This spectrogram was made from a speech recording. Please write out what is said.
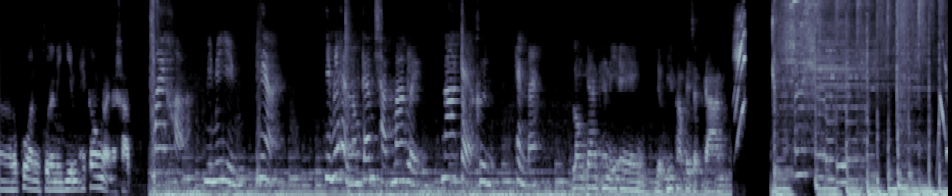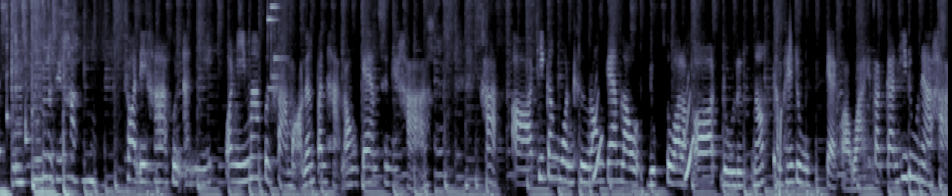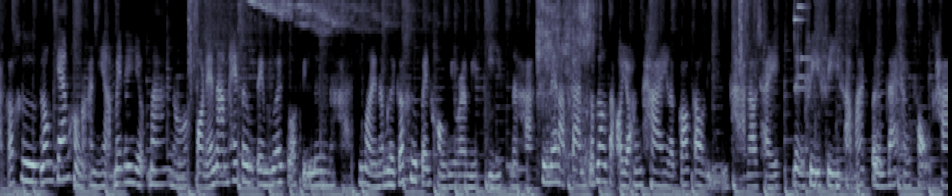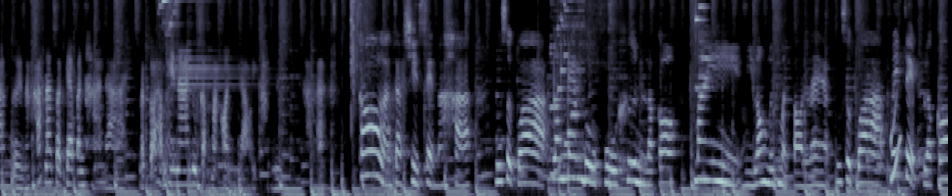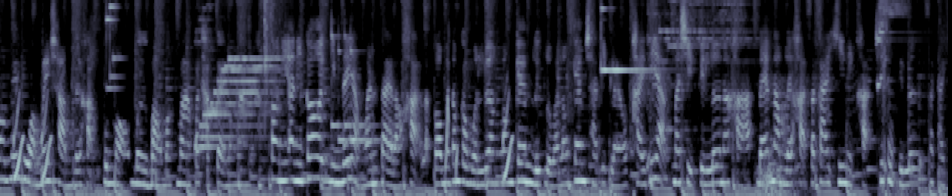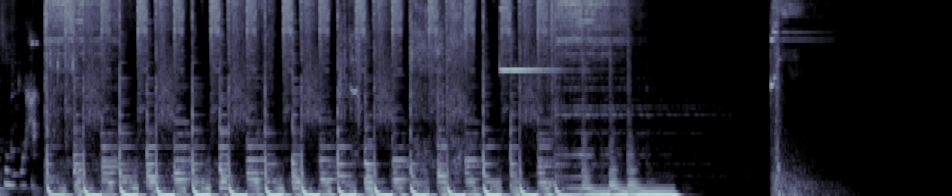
อ่อรบกวนคุณอันนี้ยิ้มให้กล้องหน่อยนะครับ ไม่ค่ะ นี่ไม่ยิ้ม เนี่ย ยิ้มแล้วเห็นรองแก้มชัดมากเลย หน้าแก่ขึ้น เห็นไหมลองแก้มแค่นี้เอง เดี๋ยวพี่พาไปจัดการ สวัสดีค่ะคุณหมอสวัสดีค่ะ คุณอันนี้ วันนี้มาปรึกษาหมอเรื่องปัญหาร่องแก้มใช่ไหมคะ ค่ะที่กังวลคือร่องแก้มเรายุบตัวแล้วก็ดูลึกเนาะทำให้ดูแก่กว่าวัยจากการที่ดูเนี่ยค่ะ ก็คือร่องแก้มของน้องอันนี้ไม่ได้เยอะมากเนาะหมอแนะนำให้เติมเต็มด้วยตัวฟิลเลอร์นะคะ ที่หมอแนะนำเลยก็คือเป็นของ n e u r a m i d e นะคะ ซึ่งได้รับการรับรองจากออยทั้งไทยแล้วก็เกาหลีค่ะ เราใช้1ฟรีฟรีสามารถเติมได้ทั้งสองข้างเลยนะคะ น่าจะแก้ปัญหาได้ แล้วก็ทำให้หน้าดูกลับมาอ่อนเยาว์อีกครั้งหนึ่งค่ะ ก็หลังจากฉีดเสร็จนะคะ รู้สึกว่าร่องแก้มดูฟูขึ้น แล้วก็ไม่มีร่องลึกเหมือนตอนแรก รู้สึกว่าไม่เจ็บแล้วก็ไม่บวมไม่ช้ำเลยค่ะ คุณหมอมือเบามากๆประทับใจมากๆเลยค่ะตอนนี้อันนี้ก็ยิ้มได้อย่างมั่นใจแล้วค่ะ แล้วก็ไม่ต้องกังวลเรื่องร่องแก้มลึกหรือว่าร่องแก้มชัดอีกแล้ว ใครที่อยากมาฉีดฟิลเลอร์นะคะ แนะนำเลยค่ะสกายคลินิกค่ะ ที่ถูกฟิลเลอร์สกายคลินิกเลยค่ะ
